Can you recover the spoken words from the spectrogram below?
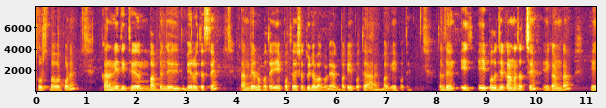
সোর্স ভাবার পরে কারণ এই দিক থেকে ভাববেন যে এই দিক বের হইতেছে। কারণ বের হওয়ার পথে এই পথে এসে দুইটা ভাগ হলো, এক ভাগ এই পথে আর এক ভাগ এই পথে। তাহলে দেখেন, এই এই পথে যে কারণটা যাচ্ছে, এই কারণটা এই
